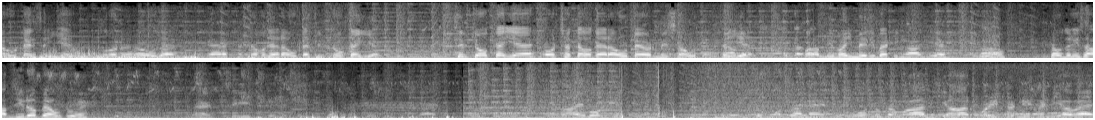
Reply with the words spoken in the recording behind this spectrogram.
आउट है सही है। और उधर वगैरह वगैरह आउट सिर्फ़ चौका ही है। सिर्फ़ चौका ही है और छक्का वगैरह आउट है और मिस आउट है। सही है। और अभी भाई मेरी बैटिंग आ गई है। वो चौधरी साहब ज़ीरो पे आउट हुए जो मौसम है, वो तो कमाल यार। बड़ी ठंडी ठंडी हवा है।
